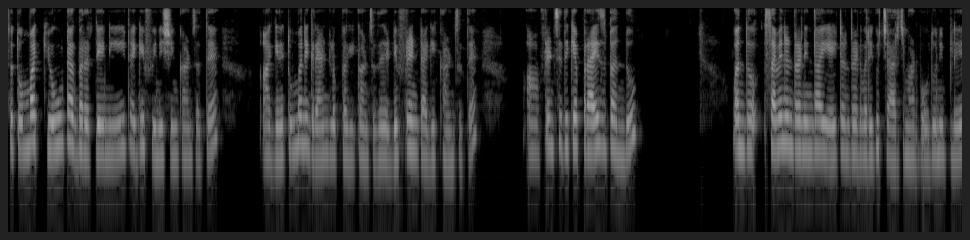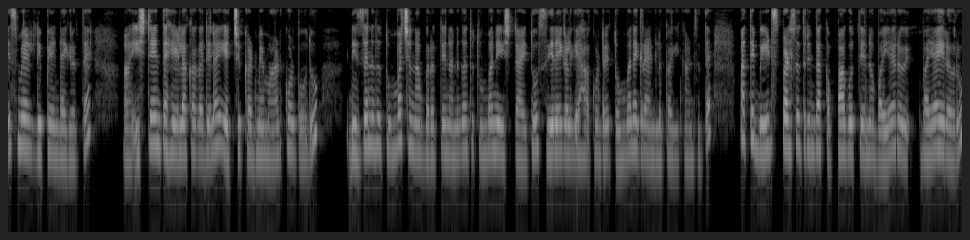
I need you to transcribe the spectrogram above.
ಸೊ ತುಂಬ ಕ್ಯೂಟಾಗಿ ಬರುತ್ತೆ, ನೀಟಾಗಿ ಫಿನಿಶಿಂಗ್ ಕಾಣಿಸುತ್ತೆ. ಹಾಗೆಯೇ ತುಂಬಾ ಗ್ರ್ಯಾಂಡ್ ಲುಕ್ಕಾಗಿ ಕಾಣಿಸುತ್ತೆ ಡಿಫ್ರೆಂಟಾಗಿ ಕಾಣಿಸುತ್ತೆ. ಫ್ರೆಂಡ್ಸ್ ಇದಕ್ಕೆ ಪ್ರೈಸ್ ಬಂದು ಒಂದು ಸೆವೆನ್ ಹಂಡ್ರೆಡಿಂದ ಏಯ್ಟ್ ಹಂಡ್ರೆಡ್ವರೆಗೂ ಚಾರ್ಜ್ ಮಾಡ್ಬೋದು. ನಿಮ್ಮ ಪ್ಲೇಸ್ ಮೇಲೆ ಡಿಪೆಂಡ್ ಆಗಿರುತ್ತೆ. ಇಷ್ಟೇ ಅಂತ ಹೇಳೋಕ್ಕಾಗೋದಿಲ್ಲ, ಹೆಚ್ಚು ಕಡಿಮೆ ಮಾಡ್ಕೊಳ್ಬೋದು. ಡಿಸೈನ್ ಅದು ತುಂಬ ಚೆನ್ನಾಗಿ ಬರುತ್ತೆ. ನನಗಂತೂ ತುಂಬಾ ಇಷ್ಟ ಆಯಿತು. ಸೀರೆಗಳಿಗೆ ಹಾಕ್ಕೊಂಡ್ರೆ ತುಂಬಾ ಗ್ರ್ಯಾಂಡ್ ಲುಕ್ ಆಗಿ ಕಾಣಿಸುತ್ತೆ. ಮತ್ತು ಬೀಡ್ಸ್ ಬಳಸೋದ್ರಿಂದ ಕಪ್ಪಾಗುತ್ತೆ ಅನ್ನೋ ಭಯ ಭಯ ಇರೋರು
